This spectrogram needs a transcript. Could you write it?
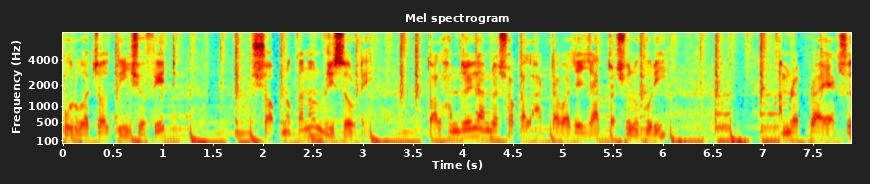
পূর্বাচল তিনশো ফিট স্বপ্নকানন রিসোর্টে। তো আলহামদুলিল্লাহ আমরা সকাল আটটা বাজে যাত্রা শুরু করি। আমরা প্রায় একশো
